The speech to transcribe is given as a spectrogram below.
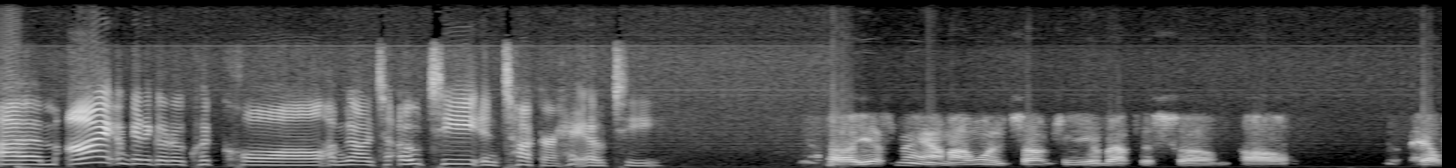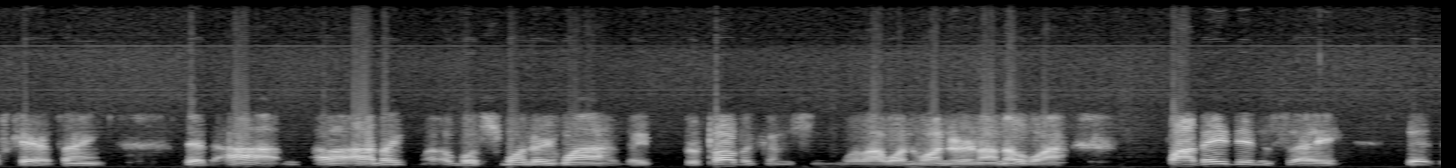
Um, I am going to go to a quick call. I'm going to OT in Tucker. Hey, OT. Uh, yes, ma'am. I wanted to talk to you about this um, uh, healthcare thing. That I uh, I think was wondering why the Republicans. Well, I wasn't wondering. I know why. Why they didn't say that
